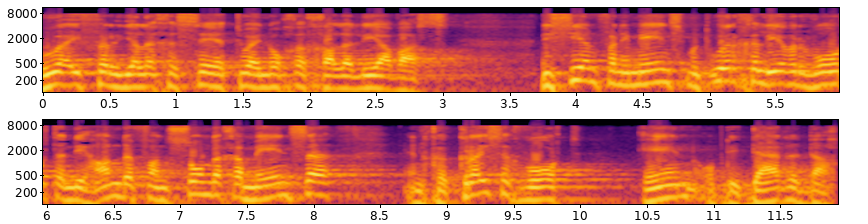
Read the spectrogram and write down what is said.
hoe hy vir julle gesê het, toe hy nog in Galilea was, Die Seen van die mens moet oorgelever word in die hande van sondige mense en gekruisig word en op die derde dag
